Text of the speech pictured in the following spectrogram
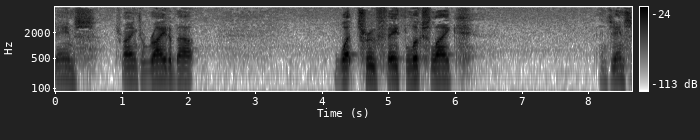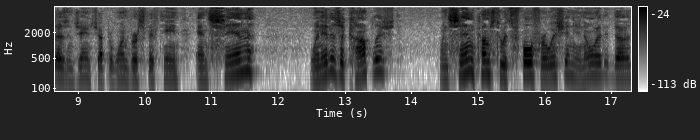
James trying to write about what true faith looks like. And James says in James chapter 1 verse 15, and sin when it is accomplished, when sin comes to its full fruition, you know what it does?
